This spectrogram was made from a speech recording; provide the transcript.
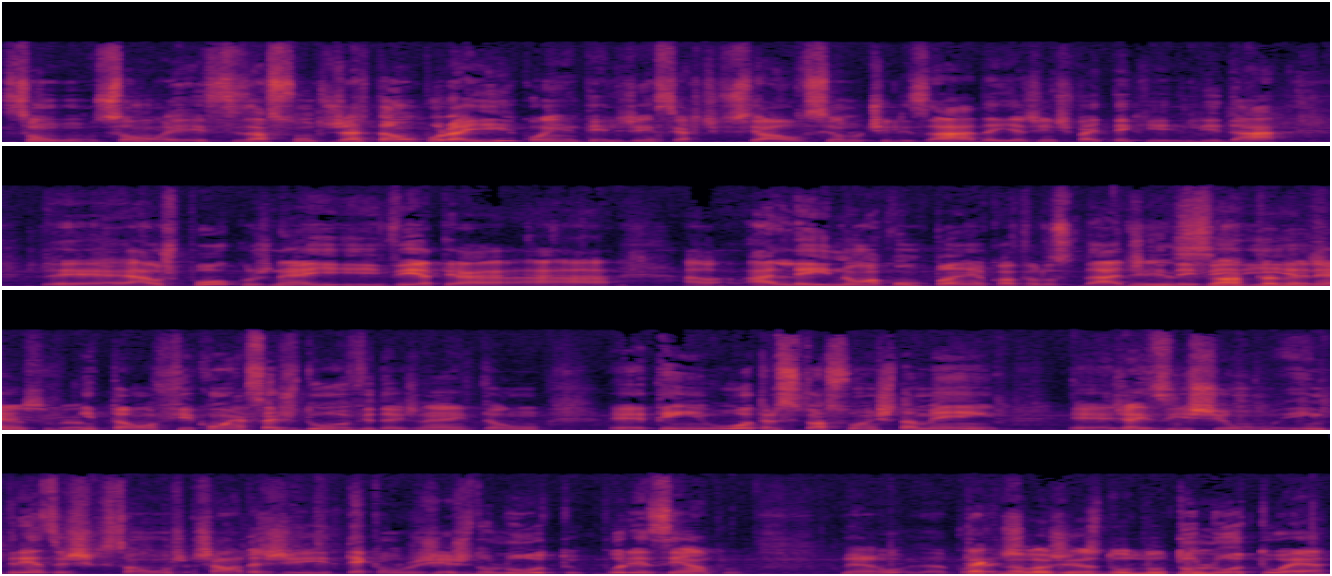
são, são esses assuntos já estão por aí com a inteligência artificial sendo utilizada e a gente vai ter que lidar é, aos poucos, né? E, e ver até a, a, a, lei não acompanha com a velocidade que Exatamente deveria, né? Isso, então ficam essas dúvidas, né? Então é, tem outras situações também. É, já existem um, empresas que são chamadas de tecnologias do luto, por exemplo. Né? Tecnologias do luto? Do luto, é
